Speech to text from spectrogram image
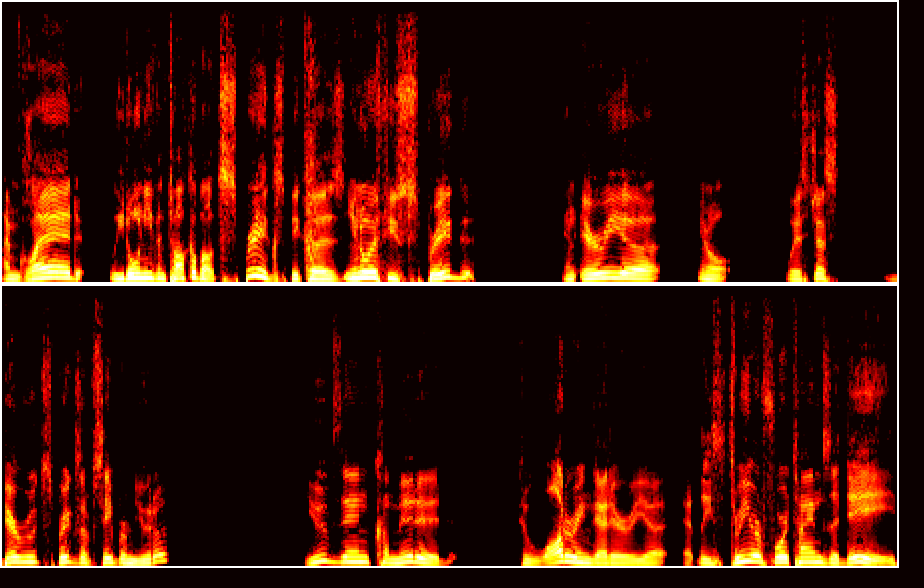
I'm glad we don't even talk about sprigs because, you know, if you sprig an area, you know, with just bare root sprigs of, say, Bermuda, you've then committed to watering that area at least three or four times a day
